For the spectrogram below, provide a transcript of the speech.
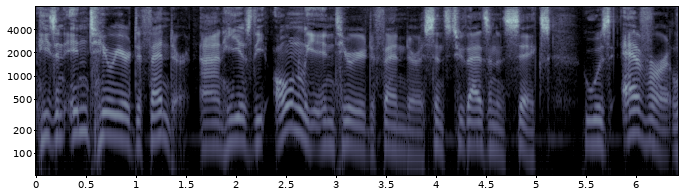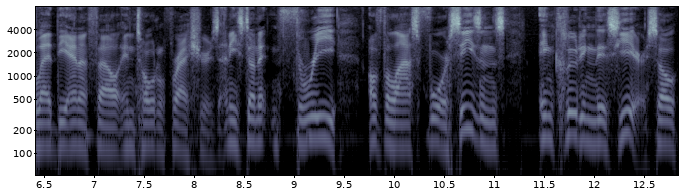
he's an interior defender, and he is the only interior defender since 2006 who has ever led the NFL in total pressures, and he's done it in three of the last four seasons, including this year. So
